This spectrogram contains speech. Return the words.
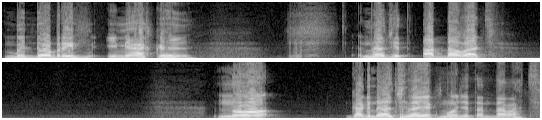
Быть доброй и мягкой значит отдавать. Но когда человек может отдавать?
